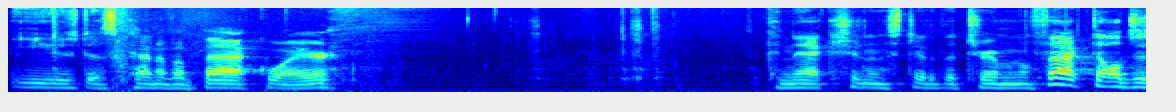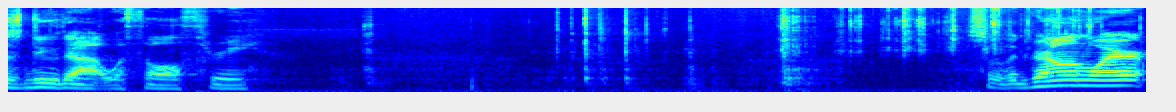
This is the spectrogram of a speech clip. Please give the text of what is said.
used as kind of a back wire. connection instead of the terminal. In fact, I'll just do that with all three. So the ground wire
